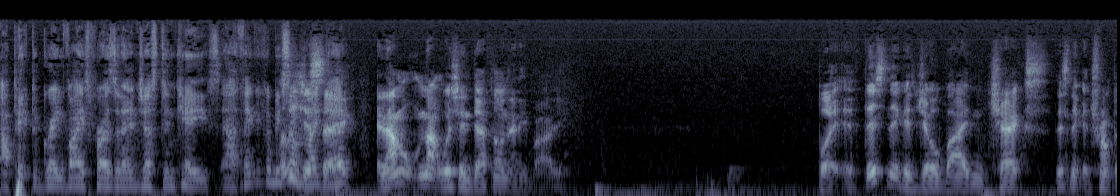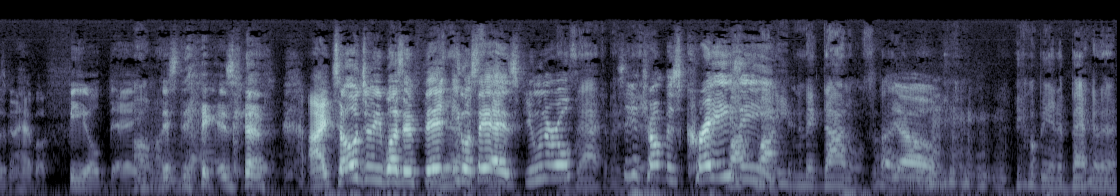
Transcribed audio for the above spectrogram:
I picked a great vice president just in case. I think it could be Let me something just like say, and I'm I'm not wishing death on anybody. But if this nigga Joe Biden checks, this nigga Trump is gonna have a field day. Oh my this God. nigga is gonna. I told you he wasn't fit. Yeah, he gonna say it at his funeral. Exactly. This nigga yeah. Trump is crazy. while, while eating the McDonald's. Like, Yo, he gonna be in the back of the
